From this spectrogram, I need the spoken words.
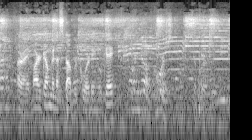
Alright, Mark, I'm gonna stop recording, okay? Oh yeah, of course. Okay.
